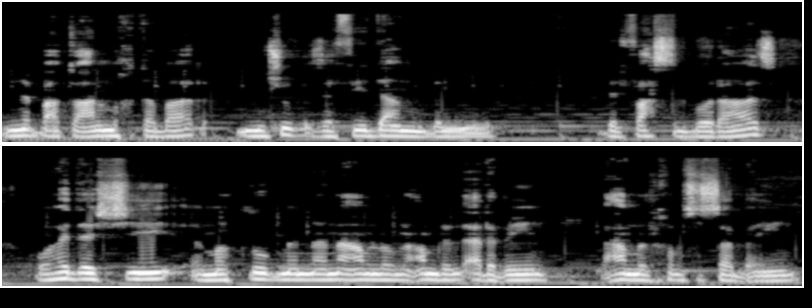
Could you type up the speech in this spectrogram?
بنبعته على المختبر بنشوف إذا في دم بالفحص البراز وهذا الشيء مطلوب منا نعمله من عمر ال40 لعمر ال75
